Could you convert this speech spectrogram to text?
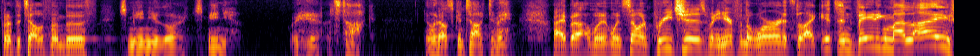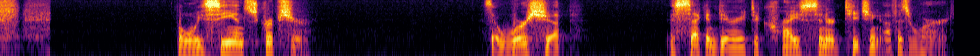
put up the telephone booth. It's me and you, Lord. It's me and you. We're here. Let's talk. No one else can talk to me. Right? But when, when someone preaches, when you hear from the word, it's like, it's invading my life. But what we see in Scripture is that worship is secondary to Christ centered teaching of His Word.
